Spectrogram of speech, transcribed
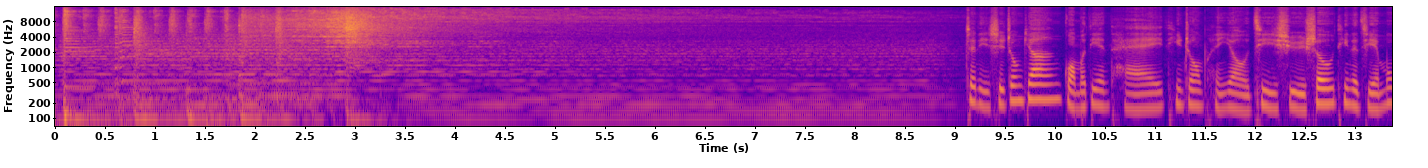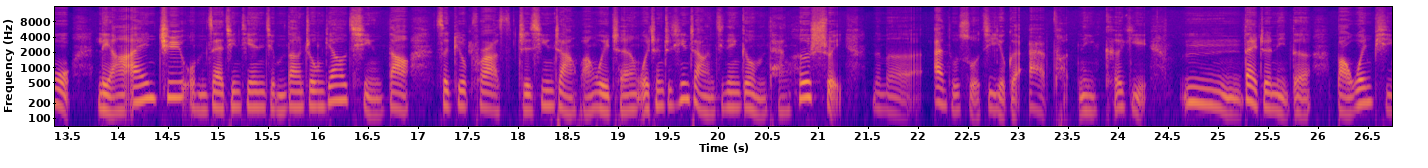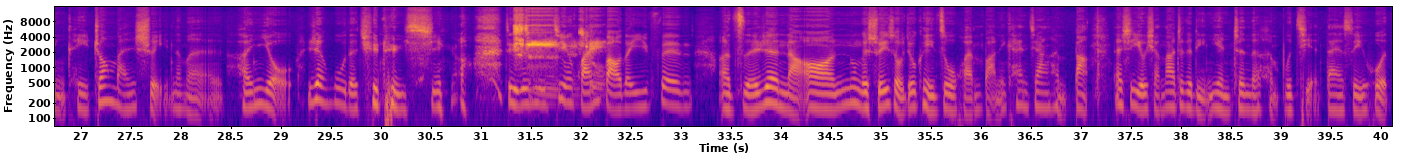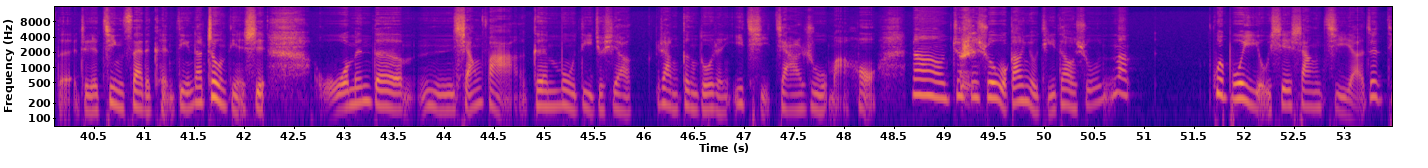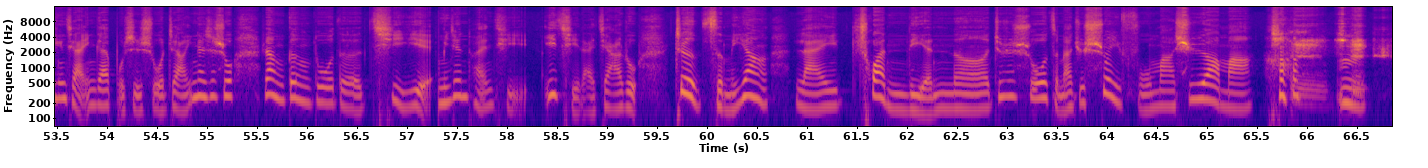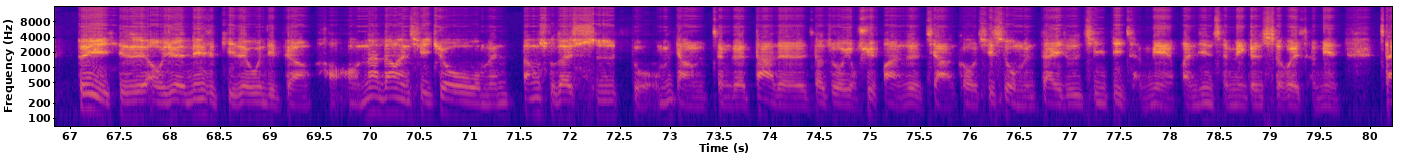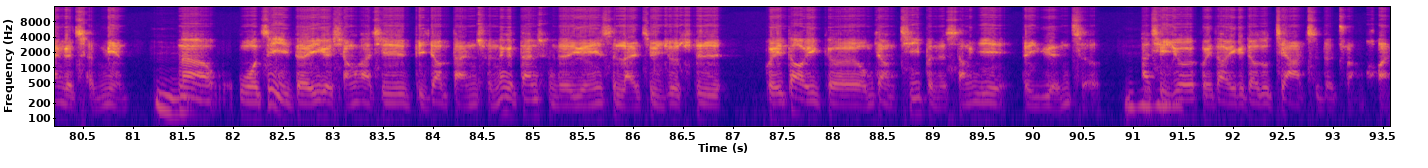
这里是中央广播电台听众朋友继续收听的节目《两岸安居》。我们在今天节目当中邀请到 Secure Plus 执行长黄伟成，伟成执行长今天跟我们谈喝水。那么按图索骥有个 App，你可以嗯带着你的保温瓶可以装满水，那么很有任务的去旅行啊。这个就是尽环保的一份呃责任呐哦，弄个水手就可以做环保，你看这样很棒。但是有想到这个理念真的很。不简单，所以获得这个竞赛的肯定。那重点是我们的嗯想法跟目的，就是要让更多人一起加入嘛，吼。那就是说我刚刚有提到说，那会不会有一些商机啊？这听起来应该不是说这样，应该是说让更多的企业、民间团体一起来加入。这怎么样来串联呢？就是说怎么样去说服吗？需要吗？嗯。所以其实我觉得 Nancy 提这个问题非常好哦。那当然，其实就我们当初在思索，我们讲整个大的叫做永续发展这个架构，其实我们在就是经济层面、环境层面跟社会层面三个层面。嗯，那我自己的一个想法其实比较单纯，那个单纯的原因是来自于就是回到一个我们讲基本的商业的原则，它其实就会回到一个叫做价值的转换。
